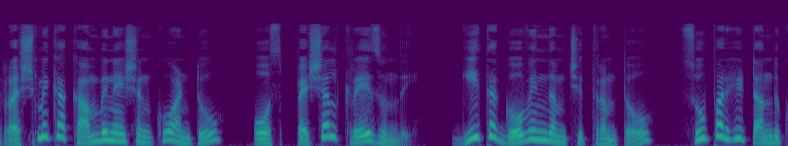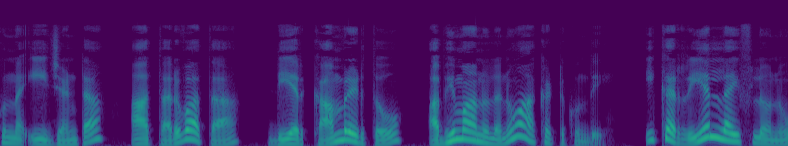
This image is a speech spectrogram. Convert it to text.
రష్మిక కాంబినేషన్కు అంటూ ఓ స్పెషల్ క్రేజ్ ఉంది. గీత గోవిందం చిత్రంతో సూపర్ హిట్ అందుకున్న ఈ జంట ఆ తరువాత డియర్ కామ్రేడ్తో అభిమానులను ఆకట్టుకుంది. ఇక రియల్ లైఫ్లోనూ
